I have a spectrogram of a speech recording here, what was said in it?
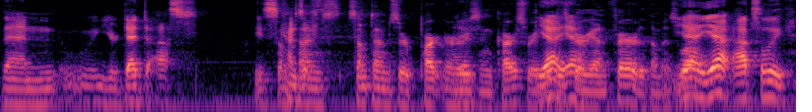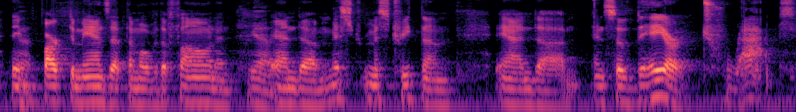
then you're dead to us. These kinds of Sometimes, sometimes their partner Yeah. incarcerated Yeah, is yeah. very unfair to them as well. yeah, yeah, absolutely. They Yeah. bark demands at them over the phone and Yeah. and uh, mis- mistreat them, and um, and so they are trapped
